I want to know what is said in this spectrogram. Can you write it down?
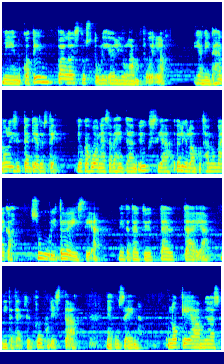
niin kotiin paloistus tuli öljylampuilla. Ja niitähän oli sitten tietysti joka huoneessa vähintään yksi ja öljylamputhan on aika suuri töisiä niitä täytyy täyttää ja niitä täytyy puhdistaa. Ne usein nokeaa myös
